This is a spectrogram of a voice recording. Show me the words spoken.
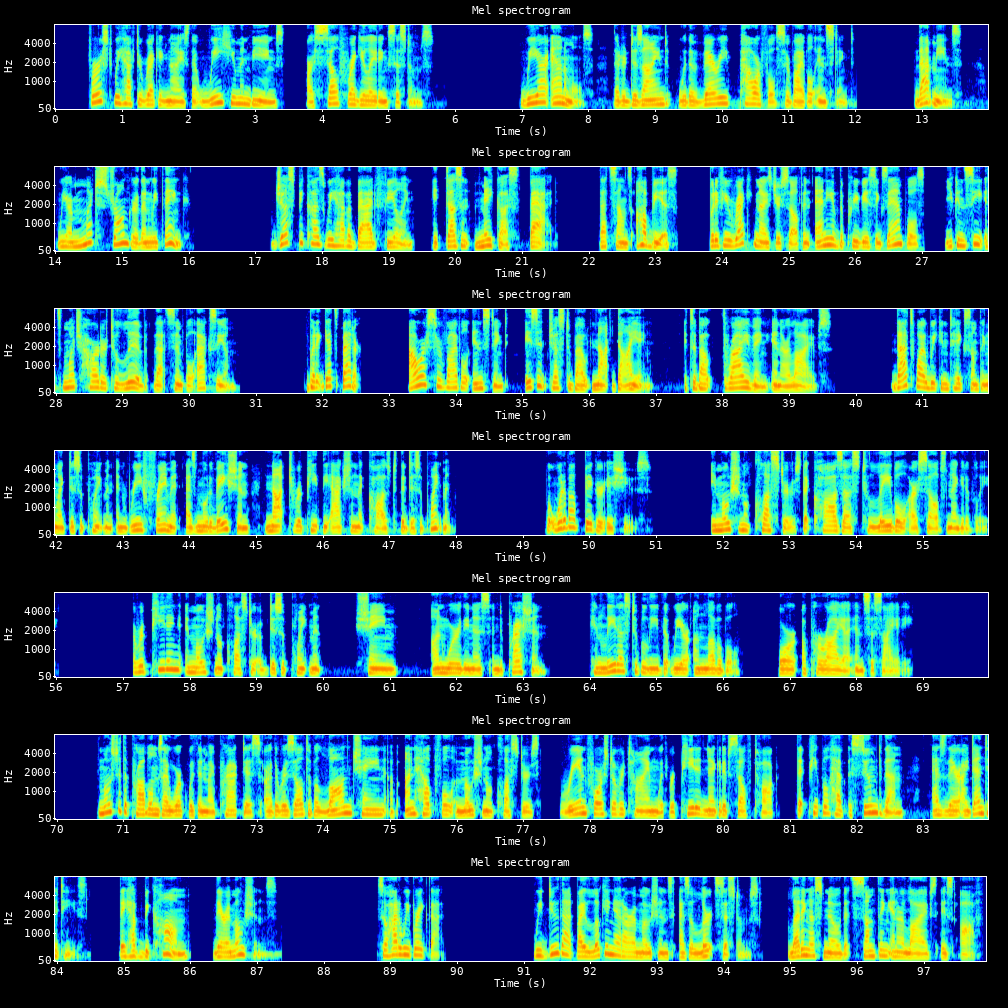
first we have to recognize that we human beings are self regulating systems. We are animals that are designed with a very powerful survival instinct. That means we are much stronger than we think. Just because we have a bad feeling, it doesn't make us bad. That sounds obvious, but if you recognized yourself in any of the previous examples, you can see it's much harder to live that simple axiom. But it gets better. Our survival instinct isn't just about not dying, it's about thriving in our lives. That's why we can take something like disappointment and reframe it as motivation not to repeat the action that caused the disappointment. But what about bigger issues? Emotional clusters that cause us to label ourselves negatively. A repeating emotional cluster of disappointment, shame, unworthiness, and depression can lead us to believe that we are unlovable or a pariah in society. Most of the problems I work with in my practice are the result of a long chain of unhelpful emotional clusters reinforced over time with repeated negative self talk that people have assumed them as their identities. They have become their emotions. So, how do we break that? We do that by looking at our emotions as alert systems, letting us know that something in our lives is off.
